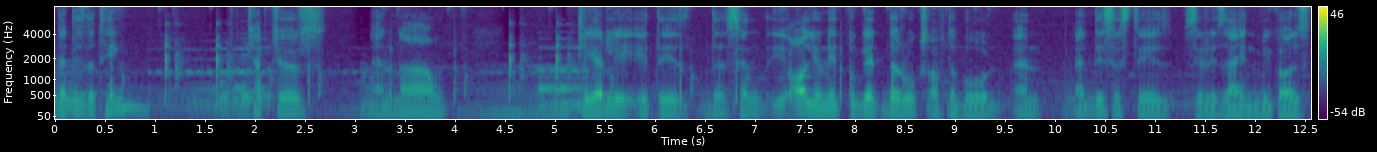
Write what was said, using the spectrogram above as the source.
That is the thing. Captures and now clearly it is the send all you need to get the rooks off the board. And at this stage she resigned because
